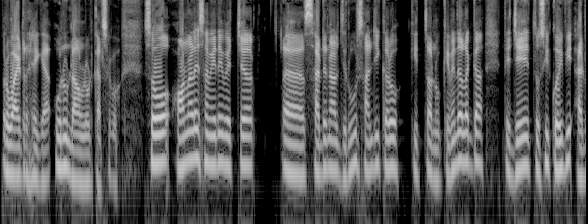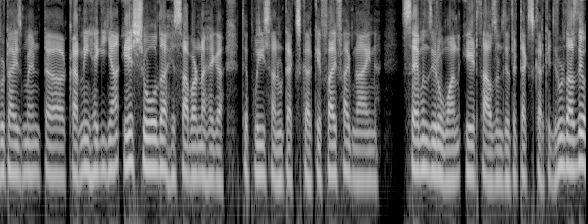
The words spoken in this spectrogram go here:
ਪ੍ਰੋਵਾਈਡਰ ਹੈਗਾ, ਉਹਨੂੰ ਡਾਊਨਲੋਡ ਕਰ ਸਕੋ। ਸੋ ਆਉਣ ਵਾਲੇ ਸਮੇਂ ਦੇ ਵਿੱਚ ਸਾਡੇ ਨਾਲ ਜਰੂਰ ਸਾਂਝੀ ਕਰੋ ਕਿ ਤੁਹਾਨੂੰ ਕਿਵੇਂ ਦਾ ਲੱਗਾ ਤੇ ਜੇ ਤੁਸੀਂ ਕੋਈ ਵੀ ਐਡਵਰਟਾਈਜ਼ਮੈਂਟ ਕਰਨੀ ਹੈਗੀ ਜਾਂ ਇਸ ਸ਼ੋਅ ਦਾ ਹਿੱਸਾ ਬਣਨਾ ਹੈਗਾ ਤੇ ਪਲੀਜ਼ ਸਾਨੂੰ ਟੈਕਸਟ ਕਰਕੇ 559 7018 ਦੇ ਉੱਤੇ ਟੈਕਸਟ ਕਰਕੇ ਜਰੂਰ ਦੱਸ ਦਿਓ।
